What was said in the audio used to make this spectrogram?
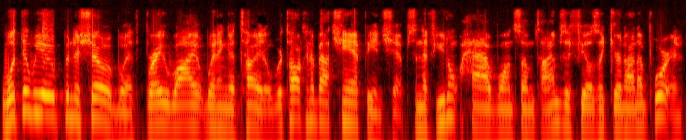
What did we open the show with? Bray Wyatt winning a title. We're talking about championships, and if you don't have one, sometimes it feels like you're not important.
